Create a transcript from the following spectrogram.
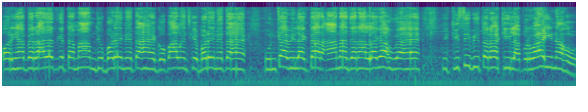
और यहाँ पे राजद के तमाम जो बड़े नेता हैं, गोपालगंज के बड़े नेता हैं, उनका भी लगातार आना जाना लगा हुआ है कि किसी भी तरह की लापरवाही ना हो।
